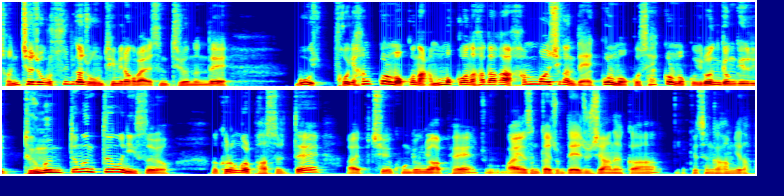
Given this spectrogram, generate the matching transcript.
전체적으로 수비가 좋은 팀이라고 말씀드렸는데 뭐 거의 한 골 먹거나 안 먹거나 하다가 한 번씩은 네골 먹고 세 골 먹고 이런 경기들이 드문 뜨문 뜨문 있어요. 그런 걸 봤을 때 라이프치히 공격력 앞에 좀 마이너스까지 좀 내주지 않을까 이렇게 생각합니다.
